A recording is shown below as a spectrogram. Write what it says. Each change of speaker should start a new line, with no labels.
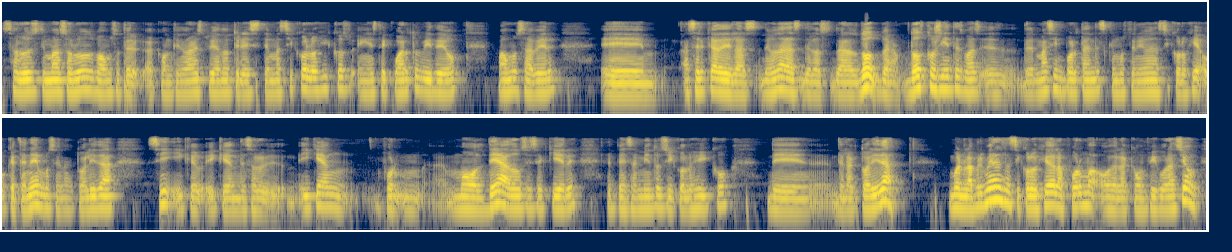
Saludos estimados alumnos, vamos a, continuar estudiando teoría de sistemas psicológicos. En este cuarto video vamos a ver eh, acerca de, las, de una de las, dos, corrientes más, eh, más importantes que hemos tenido en la psicología o que tenemos en la actualidad ¿sí? y, que, y que han, y que han moldeado, si se quiere, el pensamiento psicológico de, de la actualidad. Bueno, la primera es la psicología de la forma o de la configuración,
